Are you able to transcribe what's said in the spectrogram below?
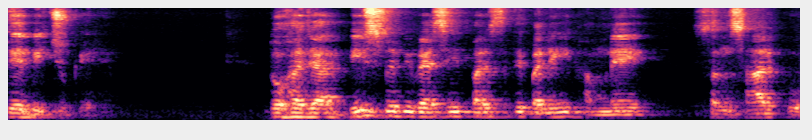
दे भी चुके हैं। 2020 में भी वैसी ही परिस्थिति बनी, हमने संसार को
